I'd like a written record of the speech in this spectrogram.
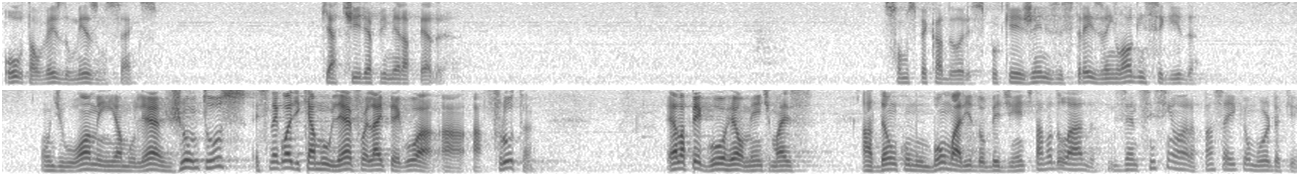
Ou talvez do mesmo sexo? que atire a primeira pedra. Somos pecadores, porque Gênesis 3 vem logo em seguida, onde o homem e a mulher juntos, esse negócio de que a mulher foi lá e pegou a, a, a fruta, ela pegou realmente, mas Adão, como um bom marido obediente, estava do lado, dizendo: Sim, senhora, passa aí que eu mordo aqui.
